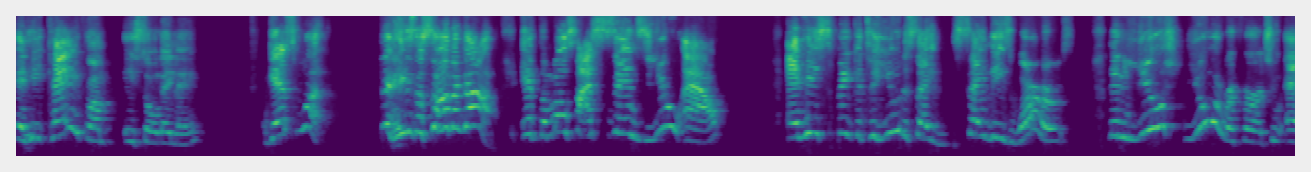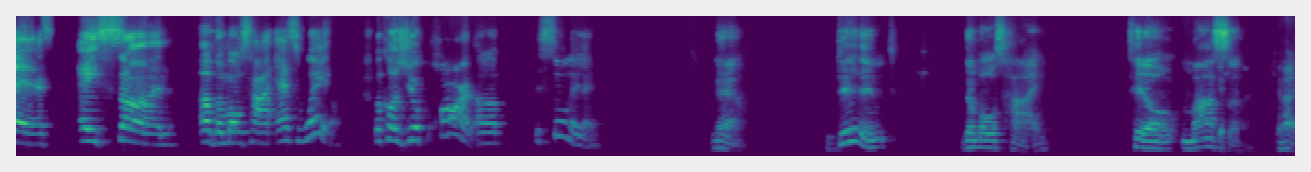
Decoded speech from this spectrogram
and he came from Isolele, guess what? Then he's the son of God. If the Most High sends you out and he's speaking to you to say, say these words, then you, you are referred to as a son of the Most High as well, because you're part of the Solele. Now, didn't the Most High tell Massa? Can I,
